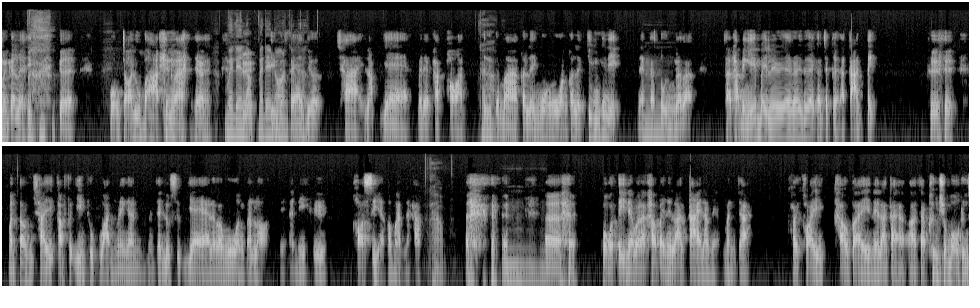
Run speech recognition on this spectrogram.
มันก็เลยเกิดวงจรอุบาทขึ้นมาใช่ไหมไม่ได้หลับไม่ได้นอนกินกาแฟเยอะใช่หลับแย่ไม่ได้พักผ่อนตื่นขึ้นมาก็เลยง่วงๆ ก็เลยกินขึ้นอีกเนี่ยกระตุ้นแล้วก็ถ้าทำอย่างนี้ไปเรื่อยๆก็จะเกิดอาการติด คือมันต้องใช้คาเฟอีนทุกวันไม่งั้น มันจะรู้สึกแย่แล้วก็ง่วงตลอดอันนี้คือข้อเสียของมันนะครับครับปกติเนี่ยเวลาเข้าไปในร่างกายเราเนี่ย มันจะค่อยๆเข้าไปในร่างกายอาจจะครึ่งชั่วโมงถึง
